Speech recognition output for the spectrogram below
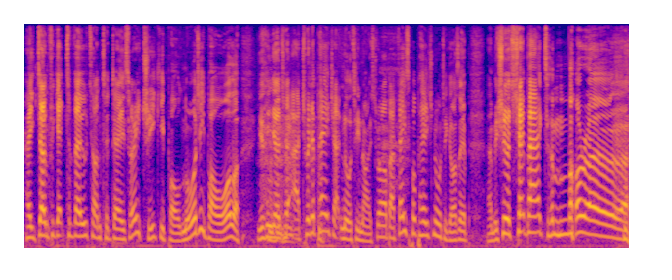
Hey, don't forget to vote on today's very cheeky poll, Naughty Poll. You can go to our Twitter page at Naughty Nice Rob, our Facebook page, Naughty Gossip, and be sure to check back tomorrow.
